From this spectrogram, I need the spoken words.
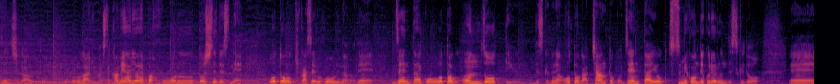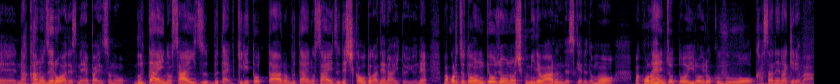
然違うという。ころがありまして亀有はやっぱホールとしてですね音を聞かせるホールなので全体こう音音像っていうんですけどね音がちゃんとこう全体を包み込んでくれるんですけどえー、中野ゼロはですねやっぱりその舞台のサイズ舞台切り取ったあの舞台のサイズでしか音が出ないというね、まあ、これちょっと音響上の仕組みではあるんですけれども、まあ、この辺ちょっといろいろ工夫を重ねなければ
